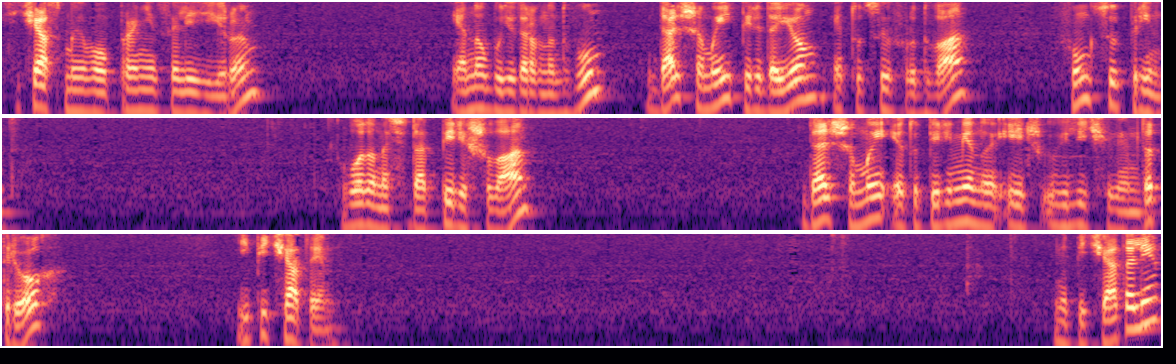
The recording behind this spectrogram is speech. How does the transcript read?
Сейчас мы его проинициализируем. И оно будет равно 2. Дальше мы передаем эту цифру 2 в функцию print. Вот она сюда перешла. Дальше мы эту переменную age увеличиваем до 3 и печатаем. Напечатали.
